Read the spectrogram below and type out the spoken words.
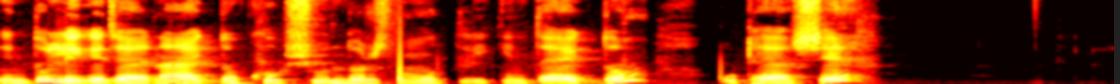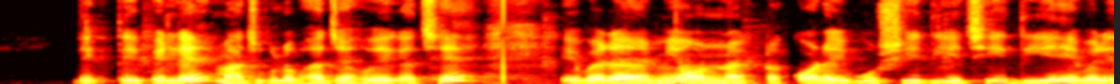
কিন্তু লেগে যায় না। একদম খুব সুন্দর স্মুথলি কিন্তু একদম উঠে আসে। দেখতেই পেলে মাছগুলো ভাজা হয়ে গেছে। এবারে আমি অন্য একটা কড়াই বসিয়ে দিয়েছি, দিয়ে এবারে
